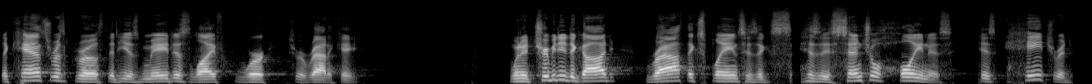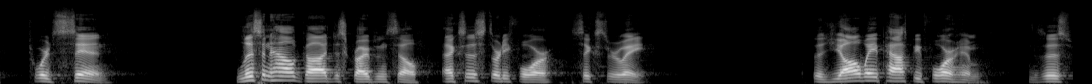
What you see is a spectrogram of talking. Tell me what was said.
the cancerous growth that he has made his life work to eradicate. When attributed to God, wrath explains his, ex- his essential holiness, his hatred towards sin. Listen how God describes himself Exodus 34, 6 through 8. That Yahweh passed before him. This is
